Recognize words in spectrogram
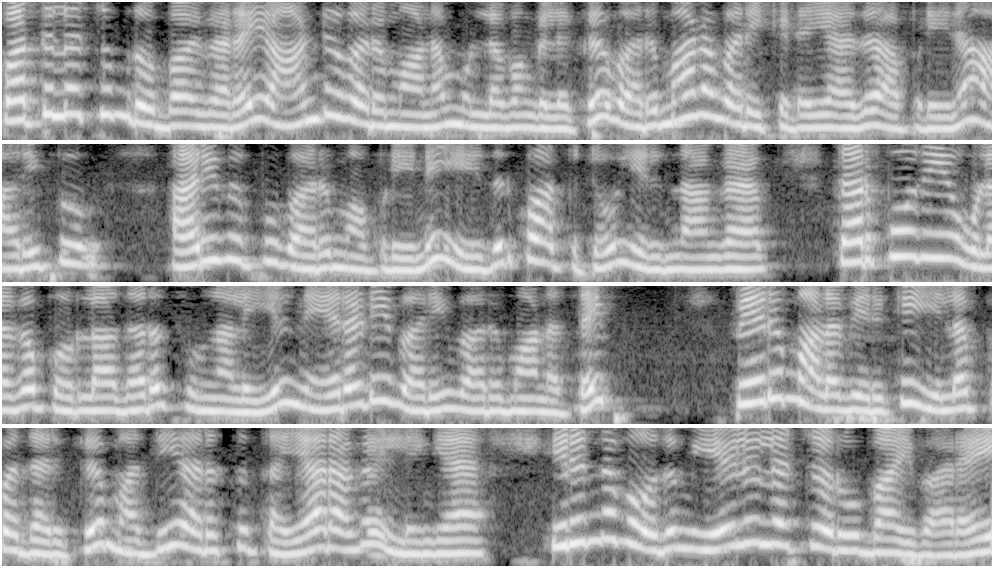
பத்து லட்சம் ரூபாய் வரை ஆண்டு வருமானம் உள்ளவங்களுக்கு வருமான வரி கிடையாது அப்படின்னு அறிப்பு அறிவிப்பு வரும் அப்படின்னு எதிர்பார்த்துட்டும் இருந்தாங்க. தற்போதைய உலக பொருளாதார சூழ்நிலையில் நேரடி வரி வருமானத்தை பெரும் அளவிற்கு இழப்பதற்கு மத்திய அரசு தயாராக இல்லைங்க. இருந்தபோதும் ஏழு லட்சம் ரூபாய் வரை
